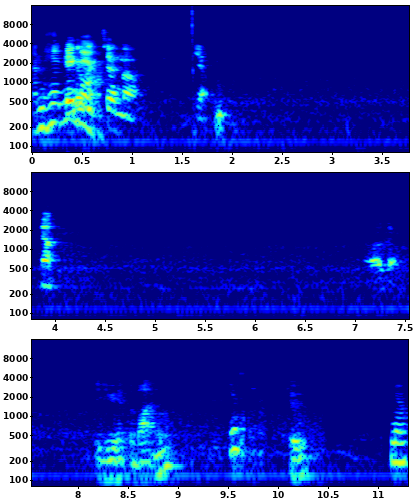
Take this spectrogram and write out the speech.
I'm hitting Take it a now. picture now. Yeah. Now. All right. Did you hit the button? Yeah. Two? No.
